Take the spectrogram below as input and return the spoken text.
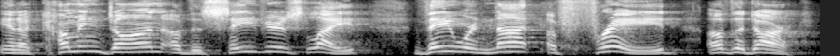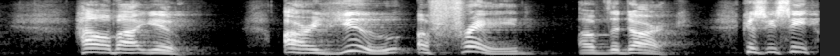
in a coming dawn of the Savior's light, they were not afraid of the dark. How about you? Are you afraid of the dark? Because you see,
